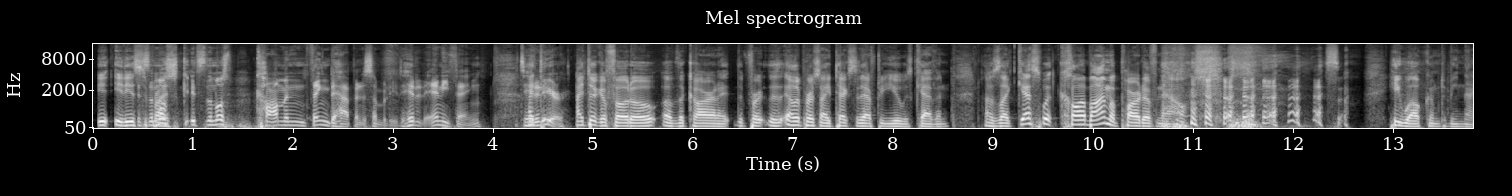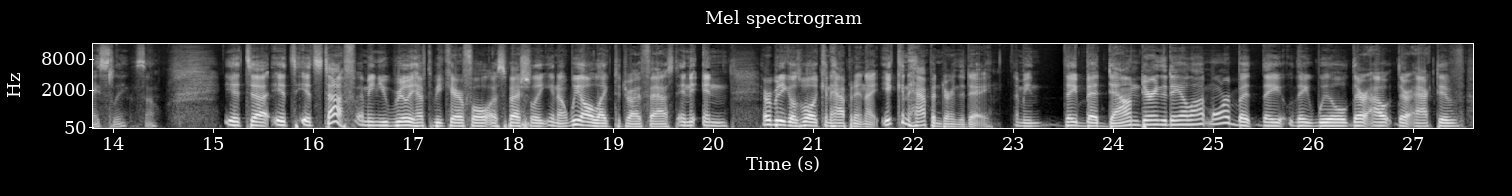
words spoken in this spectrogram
it, it is It's the most it's the most common thing to happen to somebody. To hit at anything, to I hit a deer. I took a photo of the car, and I, the, the other person I texted after you was Kevin. I was like, "Guess what club I'm a part of now?" so he welcomed me nicely. So it uh, it's it's tough. I mean, you really have to be careful, especially you know we all like to drive fast, and and everybody goes, "Well, it can happen at night." It can happen during the day. I mean, they bed down during the day a lot more, but they they will they're out, they're active.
